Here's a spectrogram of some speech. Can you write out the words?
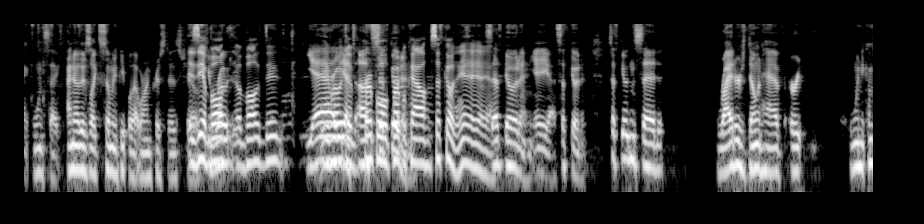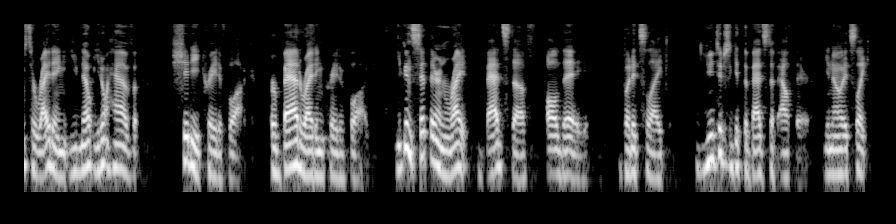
Like, one sec. I know there's like so many people that were on Chris Do's show. Is he a bald, wrote- a bald dude? yeah, he wrote yeah, the uh, purple purple cow. Seth Godin. Yeah, yeah, yeah. yeah. Seth Godin. Yeah, yeah, yeah. Seth Godin. Seth Godin said writers don't have or when it comes to writing, you know you don't have shitty creative block or bad writing creative block. You can sit there and write bad stuff all day, but it's like you need to just get the bad stuff out there. You know, it's like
